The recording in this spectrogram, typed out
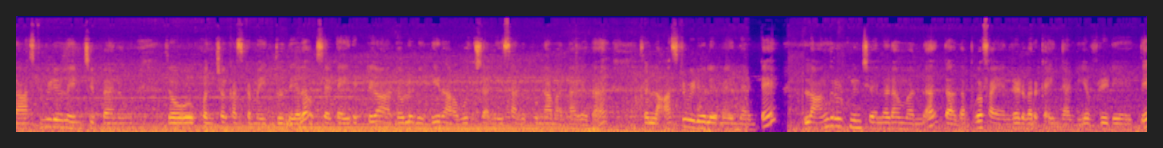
లాస్ట్ వీడియోలో ఏం చెప్పాను? సో కొంచెం కష్టమవుతుంది కదా ఒకసారి డైరెక్ట్గా ఆటోలో వెళ్ళి రావచ్చు అనేసి అనుకున్నామన్నా కదా. సో లాస్ట్ వీడియోలో ఏమైందంటే లాంగ్ రూట్ నుంచి వెళ్ళడం వల్ల దాదాపుగా ఫైవ్ హండ్రెడ్ వరకు అయిందండి ఎవ్రీ డే అయితే.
